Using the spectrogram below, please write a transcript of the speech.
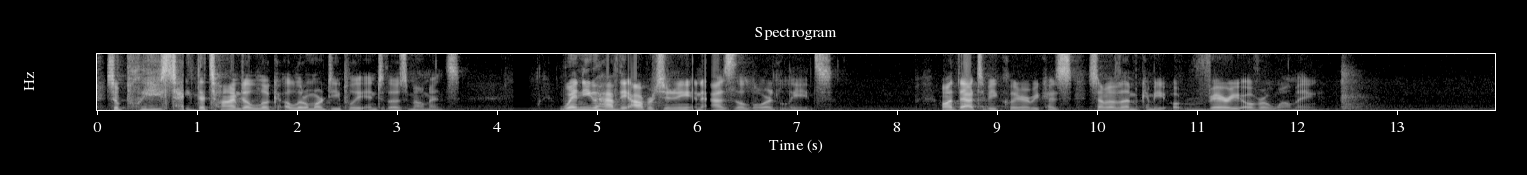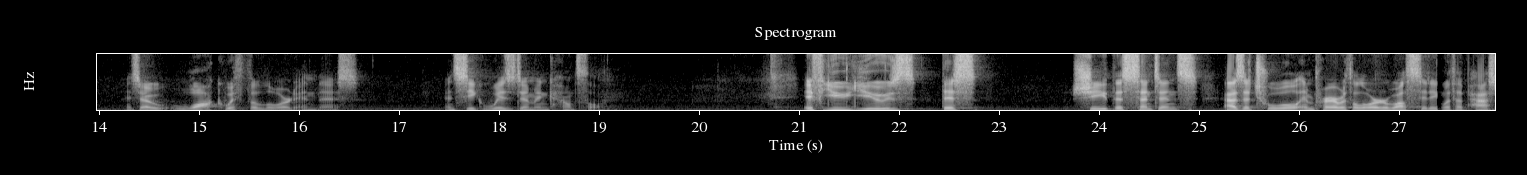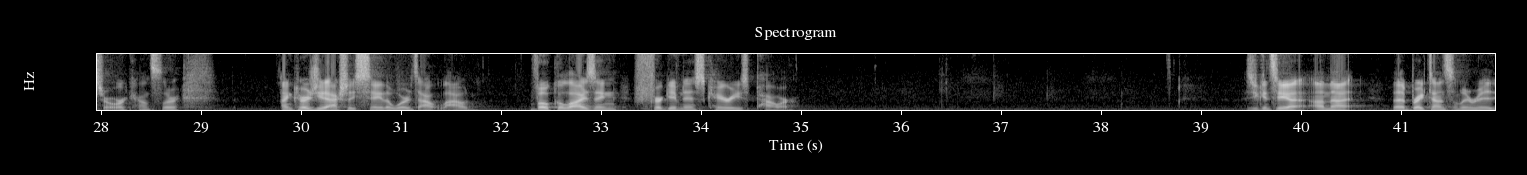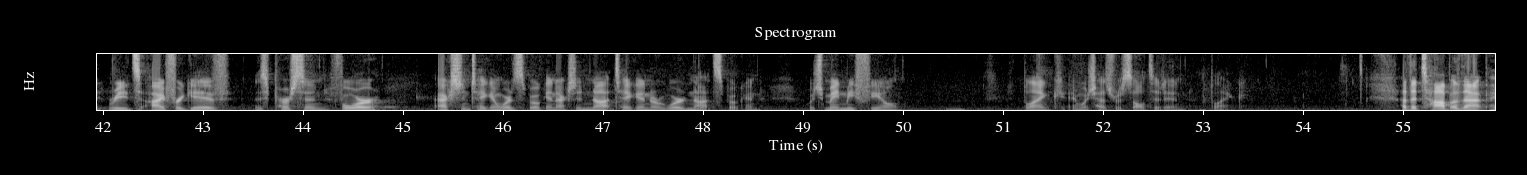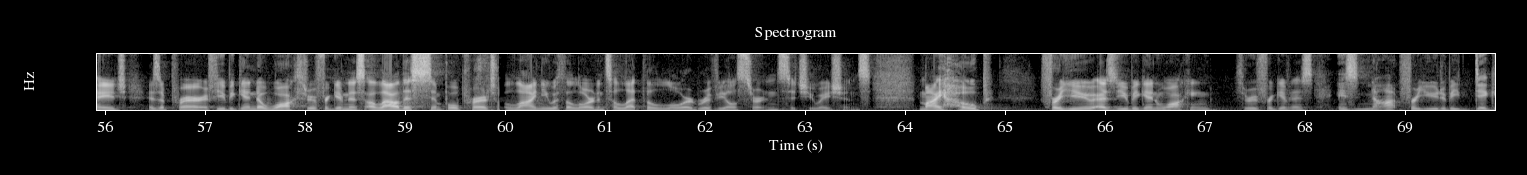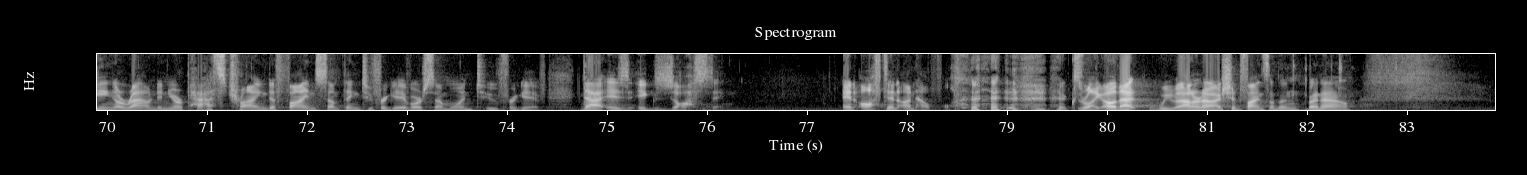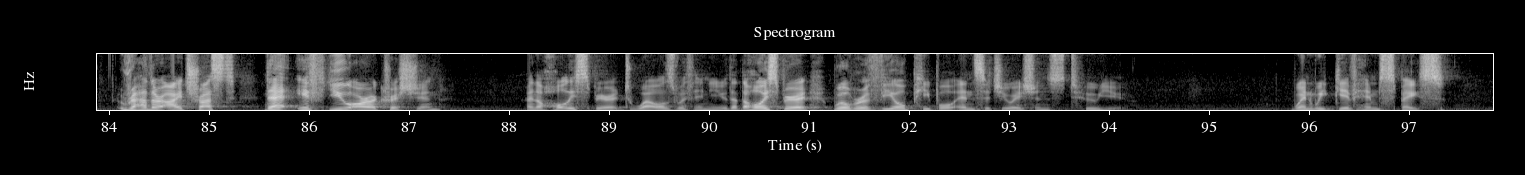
So please take the time to look a little more deeply into those moments when you have the opportunity and as the Lord leads. I want that to be clear because some of them can be very overwhelming. And so walk with the Lord in this and seek wisdom and counsel. If you use this sheet, this sentence, as a tool in prayer with the Lord or while sitting with a pastor or counselor, I encourage you to actually say the words out loud vocalizing forgiveness carries power. As you can see uh, on that, the breakdown simply reads I forgive this person for action taken, word spoken, action not taken, or word not spoken, which made me feel blank and which has resulted in blank. At the top of that page is a prayer. If you begin to walk through forgiveness, allow this simple prayer to align you with the Lord and to let the Lord reveal certain situations. My hope for you as you begin walking through forgiveness is not for you to be digging around in your past trying to find something to forgive or someone to forgive. That is exhausting and often unhelpful. Because we're like, oh, that, we, I don't know, I should find something by now. Rather, I trust that if you are a Christian and the Holy Spirit dwells within you, that the Holy Spirit will reveal people and situations to you when we give Him space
